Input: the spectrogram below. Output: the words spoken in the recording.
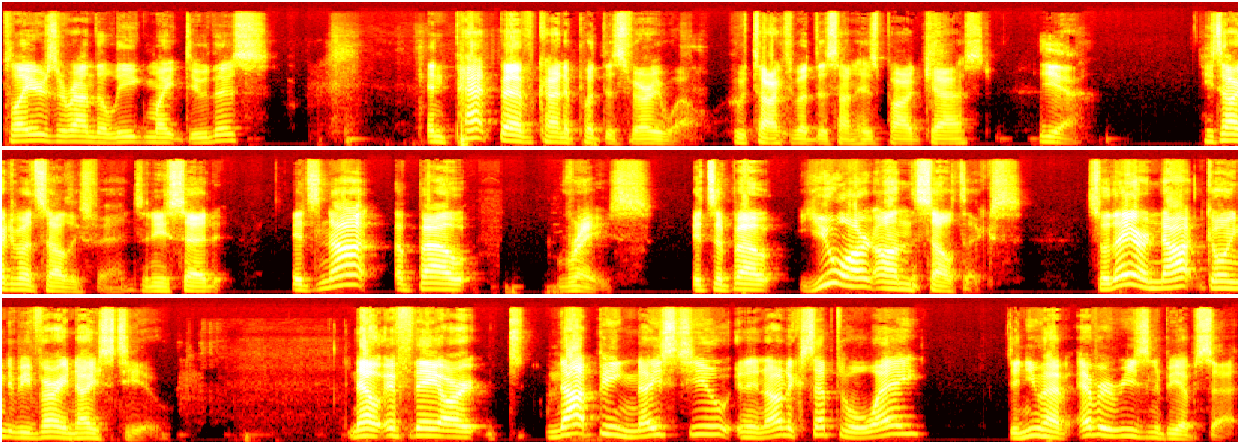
players around the league might do this. And Pat Bev kind of put this very well, who talked about this on his podcast. yeah. He talked about Celtics fans and he said, it's not about race. It's about you aren't on the Celtics. So they are not going to be very nice to you. Now, if they are not being nice to you in an unacceptable way, then you have every reason to be upset.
